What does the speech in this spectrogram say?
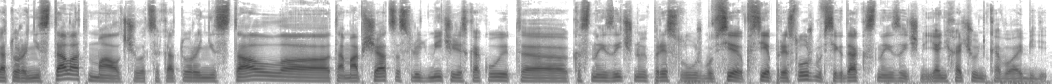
который не стал отмалчиваться, который не стал э, там общаться с людьми через какую-то косноязычную пресс-службу. Все, все пресс-службы всегда косноязычные. Я не хочу никого обидеть.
